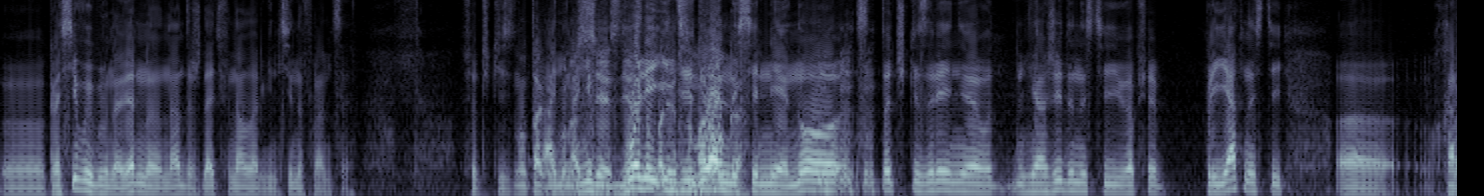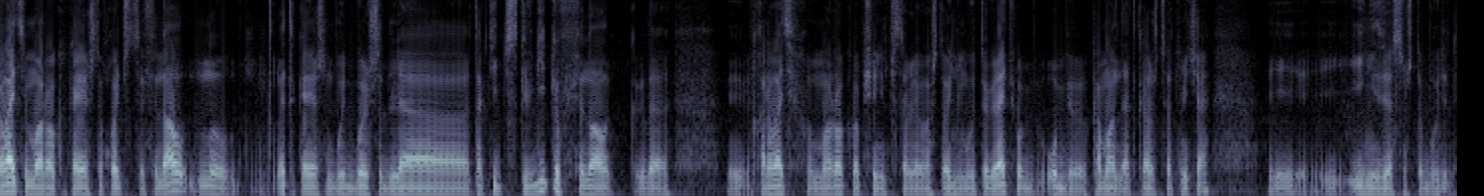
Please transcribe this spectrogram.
э, красивую игру, наверное, надо ждать финала Аргентина-Франция. Все-таки ну, так, они, они более индивидуально сильнее, но с точки зрения вот, неожиданности и вообще приятностей, Э, Хорватия, Марокко, конечно, хочется финал. Ну, это, конечно, будет больше для тактических гиков финал, когда э, Хорватия, Марокко вообще не представляю, во что они будут играть. Обе, обе команды откажутся от мяча, и, и, и неизвестно, что будет.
